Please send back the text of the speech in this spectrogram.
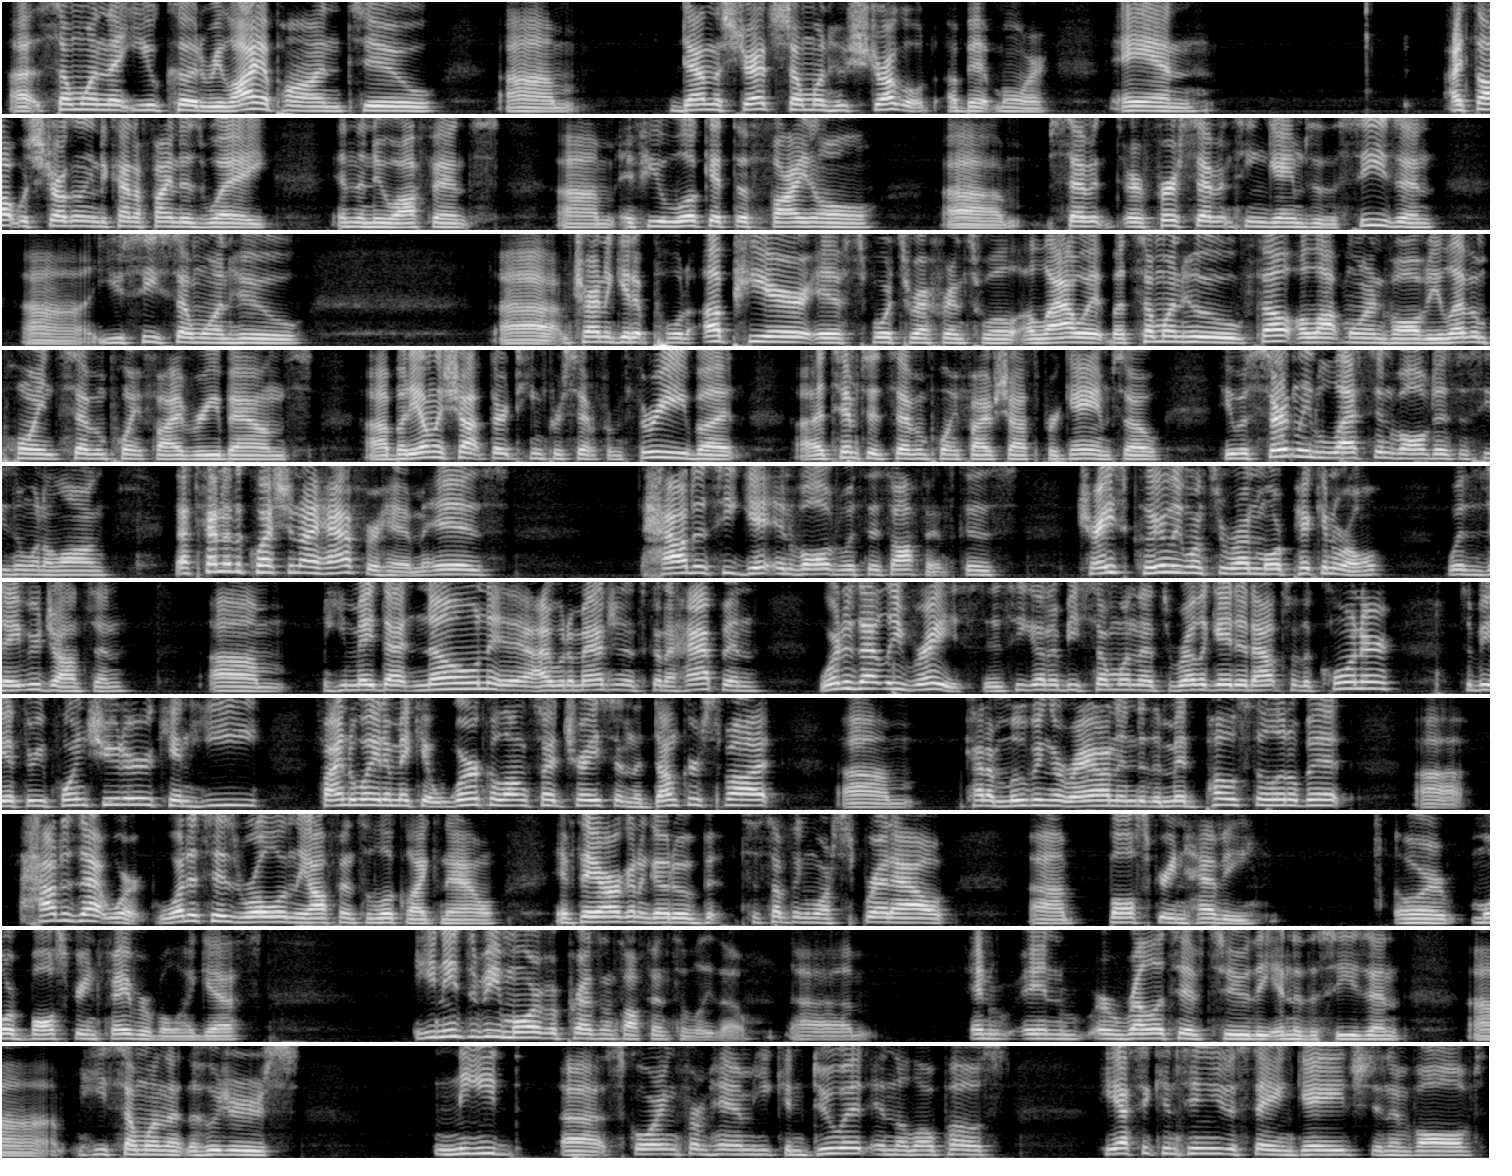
uh, someone that you could rely upon to, um, down the stretch, someone who struggled a bit more. And I thought was struggling to kind of find his way in the new offense. Um, if you look at the final um, seven or first 17 games of the season, uh, you see someone who uh, I'm trying to get it pulled up here if Sports Reference will allow it, but someone who felt a lot more involved 11 points, 7.5 rebounds, uh, but he only shot 13% from three, but uh, attempted 7.5 shots per game. So he was certainly less involved as the season went along. That's kind of the question I have for him is how does he get involved with this offense? Because Trayce clearly wants to run more pick and roll with Xavier Johnson. Um, he made that known. I would imagine it's going to happen. Where does that leave Race? Is he going to be someone that's relegated out to the corner to be a three point shooter? Can he find a way to make it work alongside Trayce in the dunker spot? Um, kind of moving around into the mid post a little bit. Uh, how does that work? What does his role in the offense look like now? If they are going to go to a, to something more spread out, uh, ball screen heavy or more ball screen favorable, I guess. He needs to be more of a presence offensively, though, um, in in relative to the end of the season. Uh, he's someone that the Hoosiers need uh, scoring from him. He can do it in the low post. He has to continue to stay engaged and involved,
